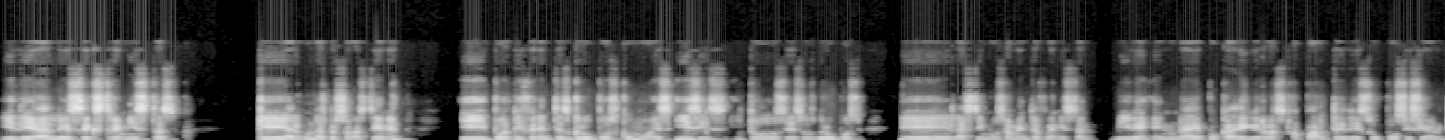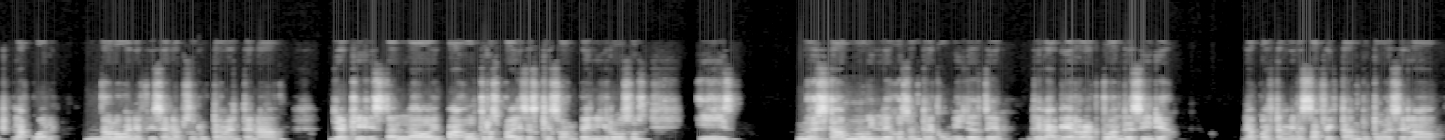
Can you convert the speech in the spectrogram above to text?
ideales extremistas que algunas personas tienen, y por diferentes grupos como es ISIS y todos esos grupos eh, lastimosamente, Afganistán vive en una época de guerras aparte de su posición, la cual no lo beneficia en absolutamente nada, ya que está al lado de otros países que son peligrosos y no está muy lejos, entre comillas, de, la guerra actual de Siria, la cual también está afectando todo ese lado,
